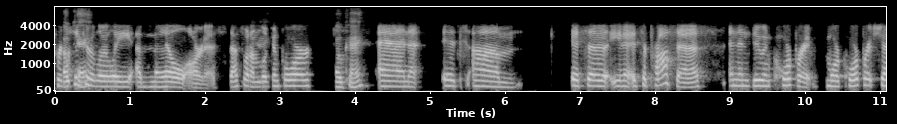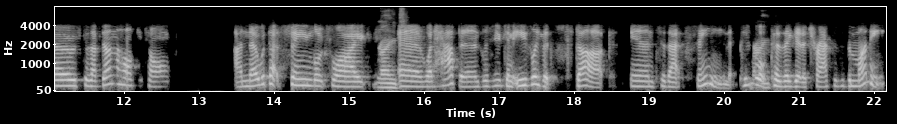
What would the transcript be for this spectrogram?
particularly okay. a male artist. That's what I'm looking for. Okay. And it's um it's a you know it's a process and then doing corporate more corporate shows because I've done the honky tonk. I know what that scene looks like. Right. And what happens is you can easily get stuck into that scene. People because right. they get attracted to the money.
